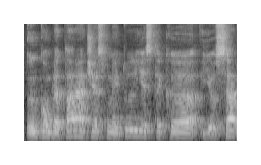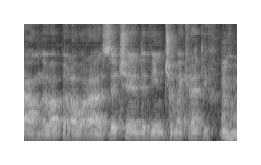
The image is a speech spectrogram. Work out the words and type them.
în completarea ce spuneai tu este că eu seara, undeva pe la ora 10, devin cel mai creativ. Uh-huh.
